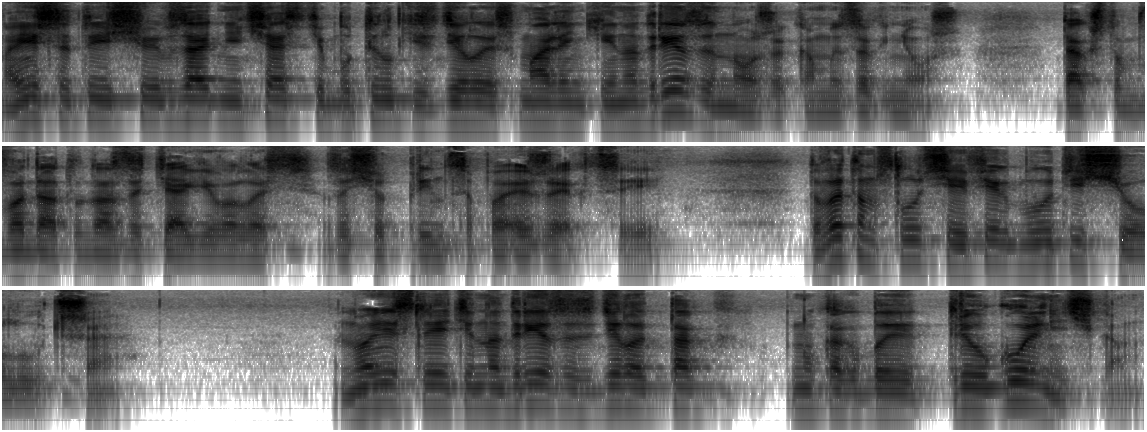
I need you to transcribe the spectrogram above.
А если ты еще и в задней части бутылки сделаешь маленькие надрезы ножиком и загнешь, так, чтобы вода туда затягивалась за счет принципа эжекции, то в этом случае эффект будет еще лучше. Но если эти надрезы сделать так, ну как бы треугольничком,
